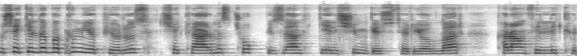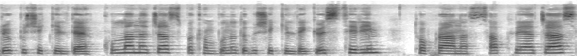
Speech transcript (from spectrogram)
Bu şekilde bakım yapıyoruz. Çiçeklerimiz çok güzel gelişim gösteriyorlar. Karanfilli kürü bu şekilde kullanacağız. Bakın bunu da bu şekilde göstereyim. Toprağına saplayacağız.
